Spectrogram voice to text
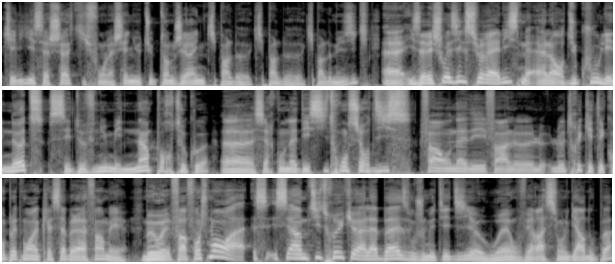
Kelly et Sacha qui font la chaîne YouTube Tangerine qui parle de qui parle de qui parle de musique ils avaient choisi le surréalisme. Alors, du coup, les notes, c'est devenu mais n'importe quoi. C'est-à-dire qu'on a des citrons sur 10. Enfin, on a des. Enfin, le, le- le truc était complètement inclassable à la fin, mais. Mais ouais, enfin, franchement, c'est un petit truc à la base où je m'étais dit, euh, ouais, on verra si on le garde ou pas.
